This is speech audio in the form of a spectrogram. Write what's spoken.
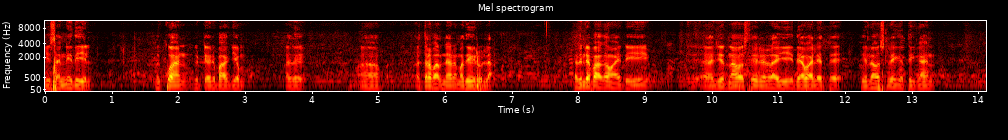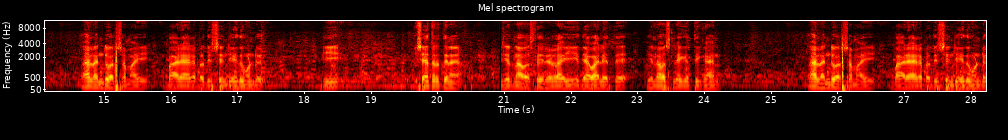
ഈ സന്നിധിയിൽ നിൽക്കുവാൻ കിട്ടിയ ഒരു ഭാഗ്യം അത് എത്ര പറഞ്ഞാലും മതി വരില്ല അതിന്റെ ഭാഗമായിട്ട് ഈ ജീർണാവസ്ഥയിലുള്ള ഈ ദേവാലയത്തെ ജീർണാവസ്ഥയിലേക്ക് എത്തിക്കാൻ നാലഞ്ച് വർഷമായി ഭാര്യാല പ്രതിഷ്ഠയും ചെയ്തുകൊണ്ട് ഈ ക്ഷേത്രത്തിന് ജീർണാവസ്ഥയിലുള്ള ഈ ദേവാലയത്തെ ജീർണാവസ്ഥയിലേക്ക് എത്തിക്കാൻ നാലഞ്ച് വർഷമായി ഭാര്യാല പ്രതിഷ്ഠയും ചെയ്തുകൊണ്ട്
